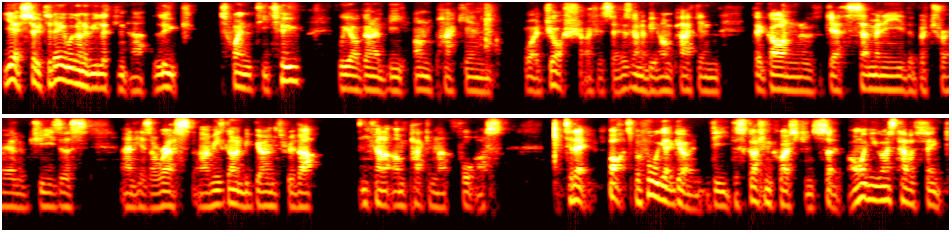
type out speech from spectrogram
yeah, so today we're going to be looking at Luke 22. We are going to be unpacking, well, Josh, I should say, is going to be unpacking the Garden of Gethsemane, the betrayal of Jesus, and his arrest. Um, he's going to be going through that and kind of unpacking that for us today. But before we get going, the discussion questions. So I want you guys to have a think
